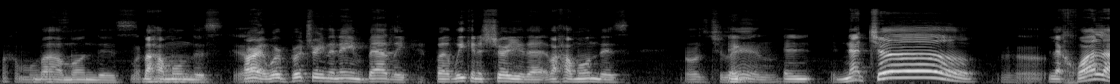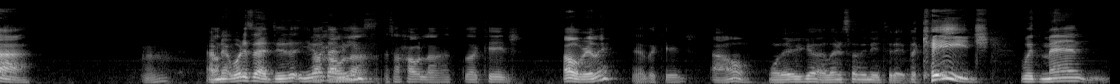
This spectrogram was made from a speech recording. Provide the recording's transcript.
Bahamondes. Bahamondes. Yeah. All right, we're butchering the name badly, but we can assure you that Bahamondes. Or it's Chilean. El Nacho Yeah. La Jaula. Huh? Not, what is that? Do you know what that jaula. means? It's a jaula. It's the cage. Oh, really? Yeah, the cage. Oh, well, there you go. I learned something new today. The cage with man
